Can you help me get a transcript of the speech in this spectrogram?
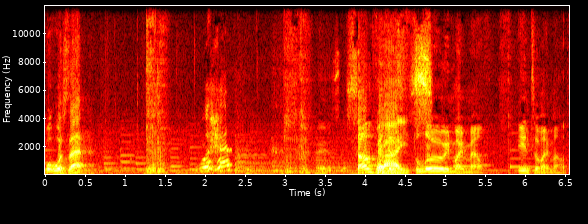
What was that? What happened? Something just flew in my mouth, into my mouth.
